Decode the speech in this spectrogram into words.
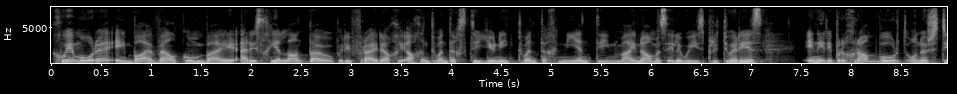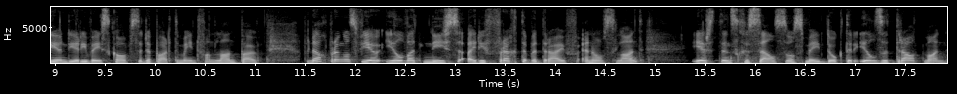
Goeiemôre en baie welkom by RSG Landbou op hierdie Vrydag, die 28ste Junie 2019. My naam is Eloise Pretorius en hierdie program word ondersteun deur die Wes-Kaapse Departement van Landbou. Vandag bring ons vir jou heelwat nuus uit die vrugtebedryf in ons land. Eerstens gesels ons met Dr. Ilse Trautmann,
